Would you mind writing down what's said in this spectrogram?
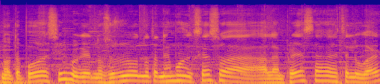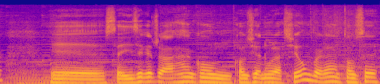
no te puedo decir porque nosotros no tenemos acceso a, a la empresa, a este lugar. Eh, se dice que trabajan con, con, cianuración, ¿verdad? Entonces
